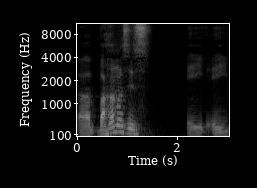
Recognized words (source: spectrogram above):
uh, Bahamas is a a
